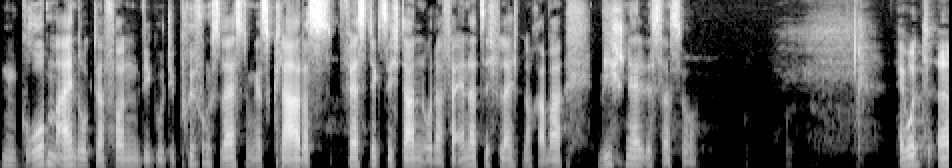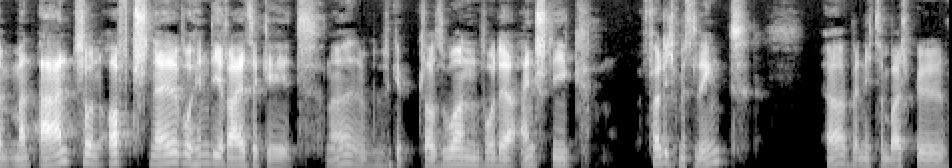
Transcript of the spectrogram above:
einen groben Eindruck davon, wie gut die Prüfungsleistung ist? Klar, das festigt sich dann oder verändert sich vielleicht noch, aber wie schnell ist das so? Ja gut, äh, man ahnt schon oft schnell, wohin die Reise geht, ne? Es gibt Klausuren, wo der Einstieg völlig misslingt. Ja, wenn ich zum Beispiel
